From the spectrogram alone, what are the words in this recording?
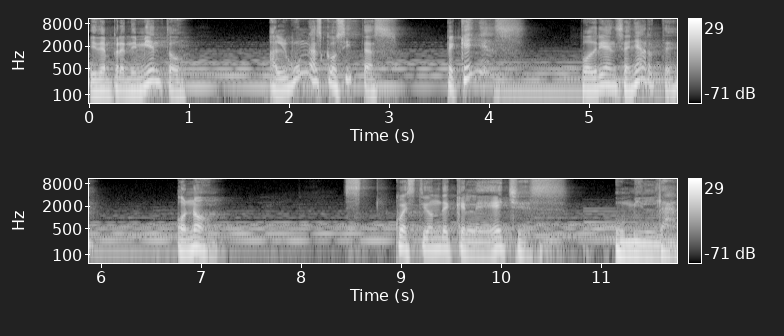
y de emprendimiento, algunas cositas pequeñas podría enseñarte o no. Es cuestión de que le eches humildad.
